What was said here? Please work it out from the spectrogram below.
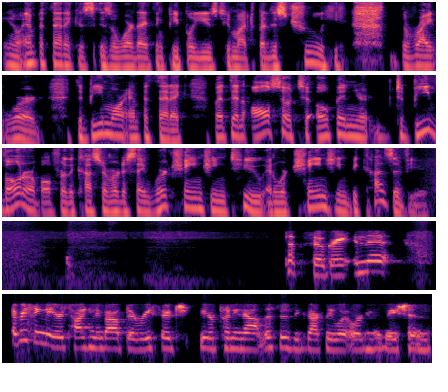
you know, empathetic is, is a word I think people use too much, but it's truly the right word to be more empathetic, but then also to open your, to be vulnerable for the customer to say, we're changing too, and we're changing because of you. That's so great. And the everything that you're talking about, the research you're putting out, this is exactly what organizations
